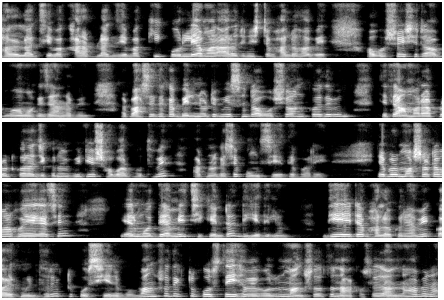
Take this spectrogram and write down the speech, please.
ভালো লাগছে বা খারাপ লাগছে বা কি করলে আমার আরও জিনিসটা ভালো হবে, অবশ্যই সেটা আমাকে জানাবেন। আর পাশে থাকা বেল নোটিফিকেশনটা অবশ্যই অন করে দেবেন যাতে আমার আপলোড করা যে কোনো ভিডিও সবার প্রথমে আপনার কাছে পৌঁছে যেতে পারে। এরপর মশলাটা আমার হয়ে গেছে। এর মধ্যে আমি চিকেনটা দিয়ে দিলাম। দিয়ে এটা ভালো করে আমি কয়েক মিনিট ধরে একটু কষিয়ে নেব। মাংস তো একটু কষতেই হবে বলুন মাংস তো না কষলে রান্না হবে না।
